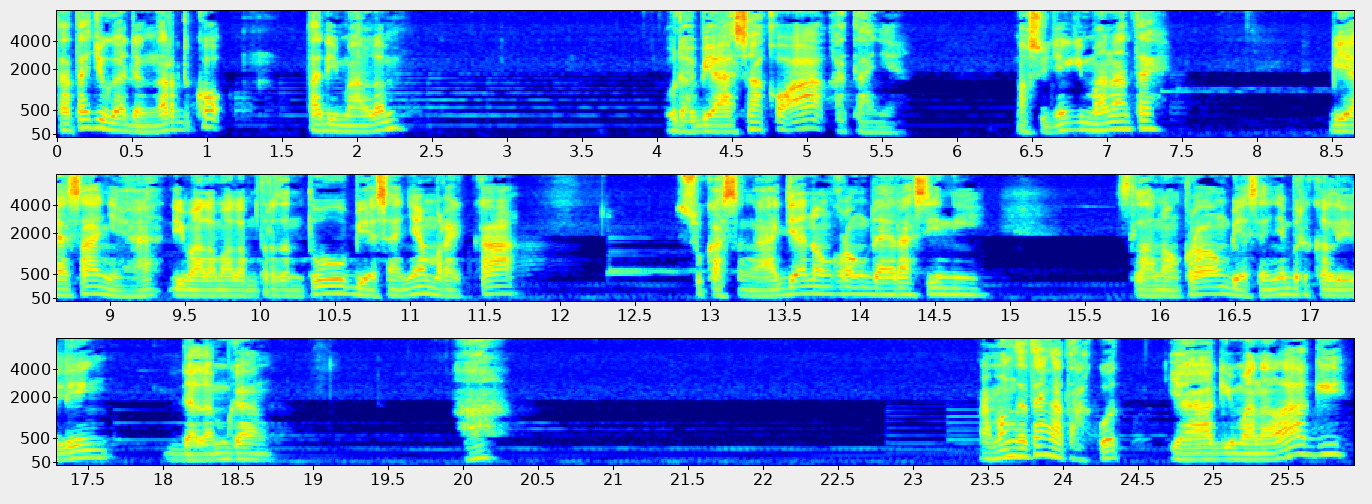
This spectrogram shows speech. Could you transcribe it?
teteh juga dengar kok tadi malam. Udah biasa kok ah katanya. Maksudnya gimana teh? Biasanya di malam-malam tertentu biasanya mereka suka sengaja nongkrong daerah sini. Setelah nongkrong biasanya berkeliling di dalam gang. Hah? Memang teteh nggak takut? Ya gimana lagi?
